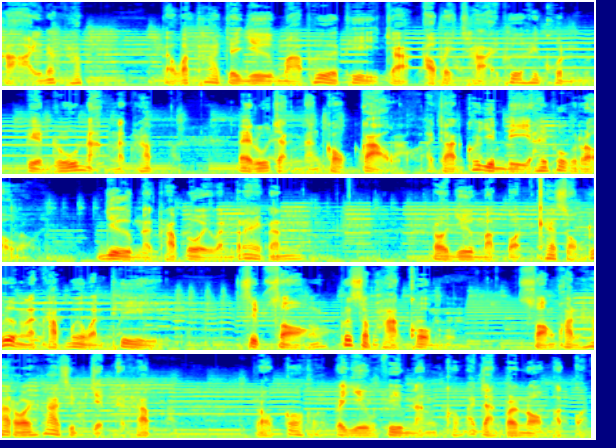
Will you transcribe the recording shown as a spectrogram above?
ขายนะครับ แต่ว่าถ้าจะยืมมาเพื่อที่จะเอาไปฉายเพื่อให้คนเรียนรู้หนังนะครับ ได้รู้จักหนังเก่าๆอาจารย์ก็ยินดีให้พวกเรายืมนะครับ โดยวันแรกนั้น เรายืมมาก่อนแค่ 2 เรื่องนะครับ เมื่อวันที่ 12 พฤษภาคม 2557 นะครับ เราก็ไปยืมฟิล์มหนังของอาจารย์ประนอมมาก่อน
